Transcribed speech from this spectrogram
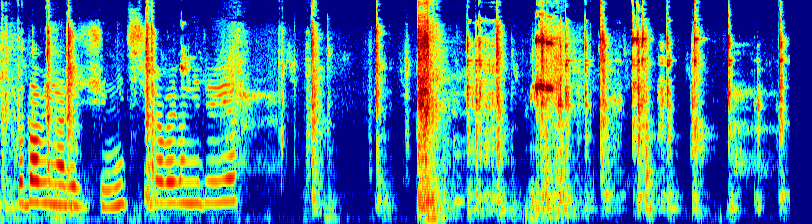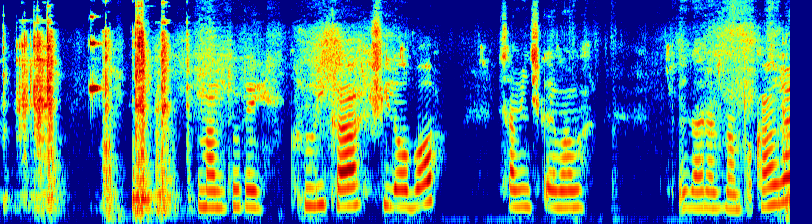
W hodowli na razie się nic ciekawego nie dzieje. Mam tutaj królika chwilowo. Samiczkę mam, zaraz wam pokażę.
